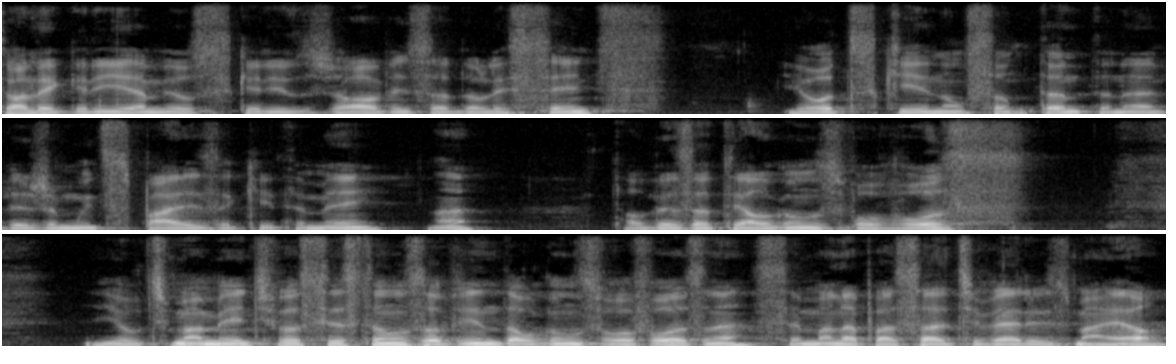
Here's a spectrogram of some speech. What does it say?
Muita alegria, meus queridos jovens, adolescentes e outros que não são tanto, né? Vejo muitos pais aqui também, né? Talvez até alguns vovôs. E ultimamente vocês estão ouvindo alguns vovôs, né? Semana passada tiveram o Ismael,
